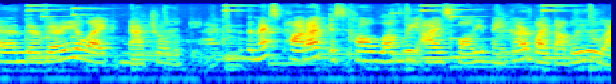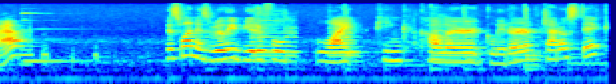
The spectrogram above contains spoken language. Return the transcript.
And they're very like natural looking. The next product is called Lovely Eyes Volume Maker by W Lab. This one is really beautiful light pink color glitter shadow stick.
